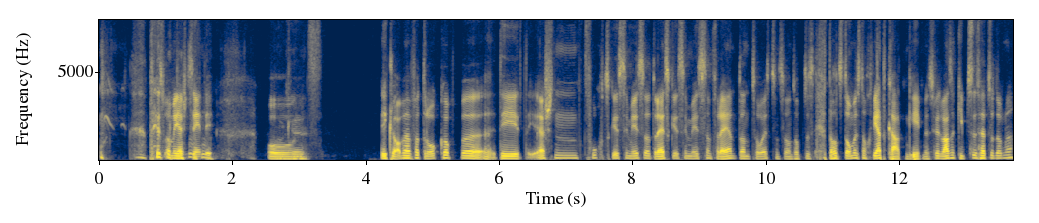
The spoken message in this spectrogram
das war mein erstes Handy. Und okay ich glaube, einen Vertrag gehabt, äh, die, die, ersten 50 SMS oder 30 SMS frei und dann zahlst und so. Und das, da hat es damals noch Wertkarten gegeben. Gibt es das heutzutage noch?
